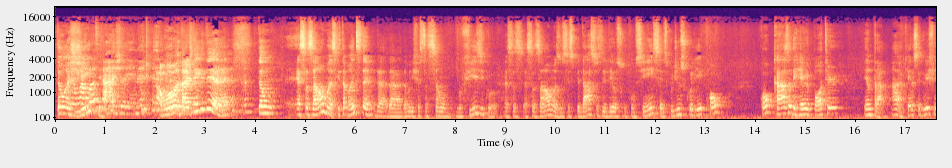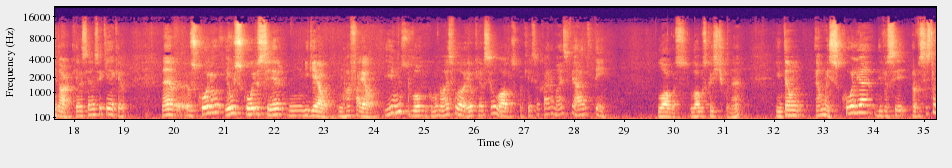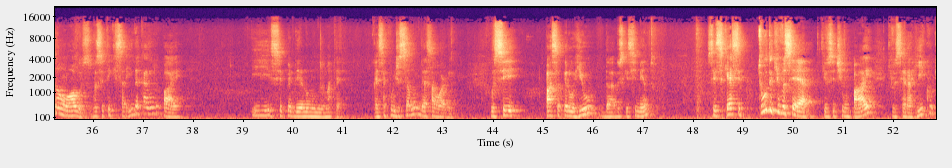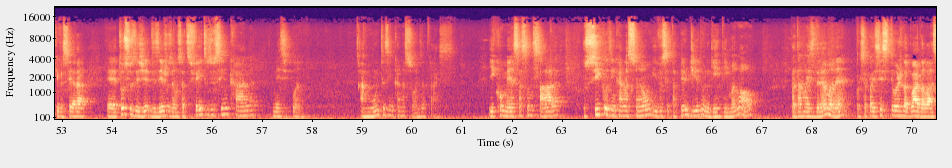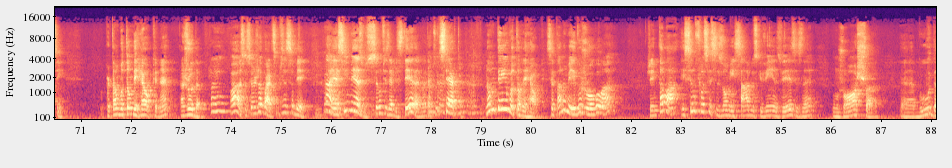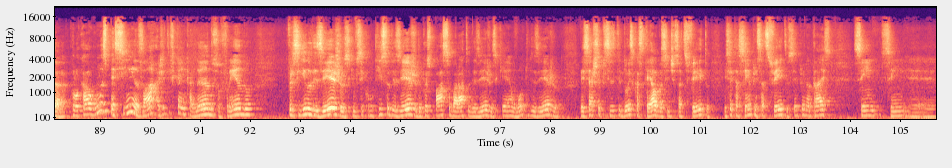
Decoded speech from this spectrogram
então a é gente. uma vantagem aí, né? Alguma vantagem tem que ter, né? Então, essas almas que estavam antes da, da, da, manifestação no físico, essas, essas almas, esses pedaços de Deus com consciência, eles podiam escolher qual, qual casa de Harry Potter entrar. Ah, quero ser Gryffindor, quero ser não sei o que, quero. Né? Eu escolho, eu escolho ser um Miguel, um Rafael. E uns loucos como nós falou, eu quero ser o Logos, porque esse é o cara mais ferrado que tem. Logos, Logos crístico, né? Então, é uma escolha de você, para você se tornar um Logos, você tem que sair da casa do Pai e se perder no mundo da matéria. Essa é a condição dessa ordem. Você passa pelo rio da, do esquecimento, você esquece tudo que você era, que você tinha um pai, que você era rico, que você era é, todos os desejos eram satisfeitos e você encarna nesse plano. Há muitas encarnações atrás. E começa a samsara, os ciclos de encarnação e você está perdido, ninguém tem manual para dar mais drama, né? Porque se aparecesse teu anjo da guarda lá assim, apertar um botão de help, né? Ajuda. Ó, oh, seu anjo da guarda, você precisa saber. Ah, é assim mesmo. Se você não fizer besteira, vai dar tudo certo. Não tem o botão de help. Você está no meio do jogo lá, a gente está lá. E se não fosse esses homens sábios que vêm às vezes, né? Um Joshua, é, Buda, colocar algumas pecinhas lá, a gente fica encarnando, sofrendo, perseguindo desejos, que você conquista o desejo, depois passa o barato desejo, você quer um outro desejo. Daí você acha que precisa ter dois castelos para se sentir satisfeito, e você está sempre insatisfeito, sempre indo atrás, sem, sem é,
